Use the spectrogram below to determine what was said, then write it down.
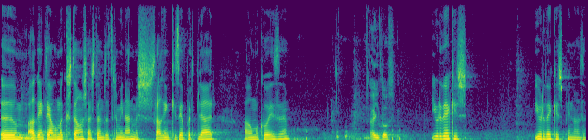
Um, alguém tem alguma questão? Já estamos a terminar, mas se alguém quiser partilhar alguma coisa. Hay dos. Iurdequis. Iurdequis Espinosa.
